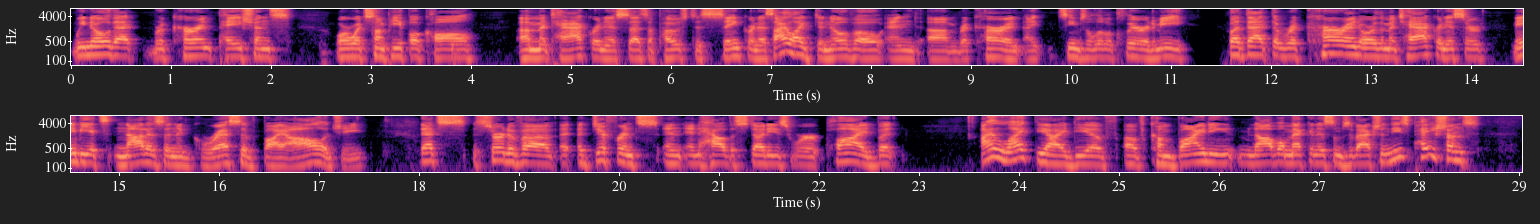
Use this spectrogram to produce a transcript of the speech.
We know that recurrent patients, or what some people call a metachronous as opposed to synchronous. I like de novo and um, recurrent. It seems a little clearer to me. But that the recurrent or the metachronous, or maybe it's not as an aggressive biology that's sort of a, a difference in, in how the studies were applied. But I like the idea of, of combining novel mechanisms of action. These patients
